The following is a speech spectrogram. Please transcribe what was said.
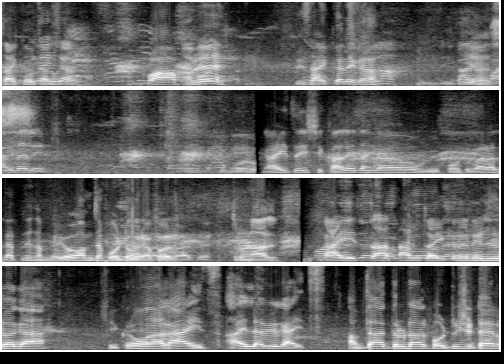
सायकल चालवत आहे बापरे. ती सायकल आहे का? गाईच शिकायला येतात का फोटो काढायला त्यात नाही समजा. हो आमचा फोटोग्राफर तृणाल. गाईच आता आमचा इकडे रील्स बघा. इकडं बघा गाईच. आय लव्ह यू गाईच. आमचा तृणाल फोटो शूटर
